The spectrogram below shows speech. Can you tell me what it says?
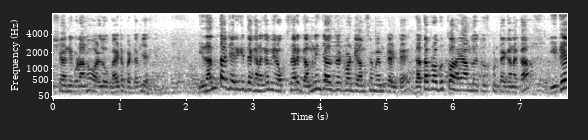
విషయాన్ని కూడాను వాళ్ళు బయట పెట్టడం జరిగింది. ఇదంతా జరిగితే కనుక మీరు ఒకసారి గమనించాల్సినటువంటి అంశం ఏమిటంటే గత ప్రభుత్వ హయాంలో చూసుకుంటే కనుక ఇదే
